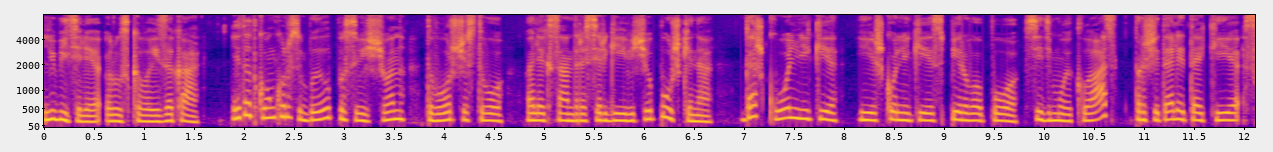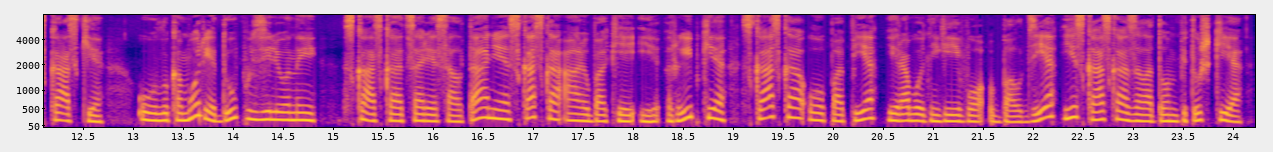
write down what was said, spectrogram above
любители русского языка. Этот конкурс был посвящен творчеству Александра Сергеевича Пушкина. Дошкольники и школьники с 1 по 7 класс прочитали такие сказки. У лукоморья дуб зеленый, сказка о царе Салтане, сказка о рыбаке и рыбке, сказка о попе и работнике его балде и сказка о золотом петушке –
